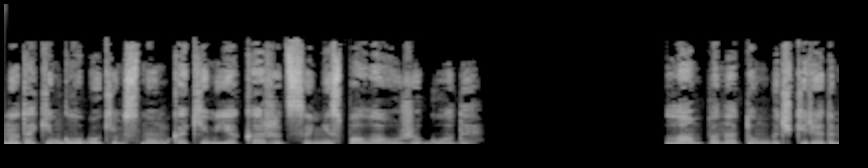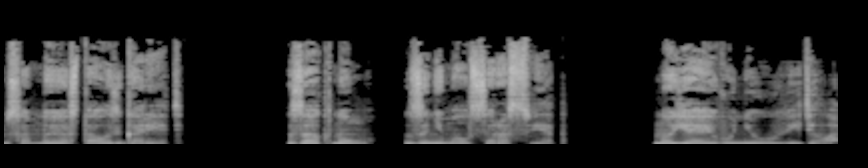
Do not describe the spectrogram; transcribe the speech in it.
но таким глубоким сном, каким я, кажется, не спала уже годы. Лампа на тумбочке рядом со мной осталась гореть. За окном занимался рассвет, но я его не увидела.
